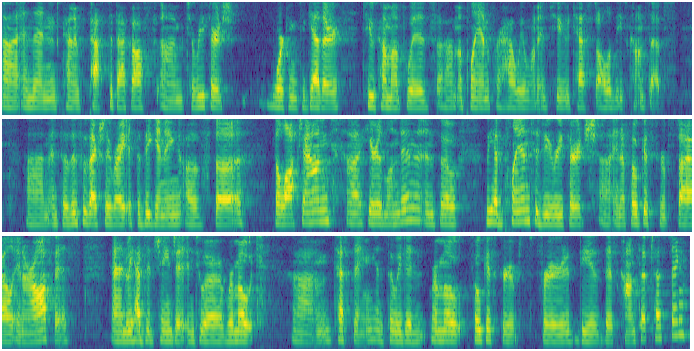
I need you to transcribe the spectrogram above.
uh, and then kind of passed it back off um, to research working together to come up with um, a plan for how we wanted to test all of these concepts. Um, and so this was actually right at the beginning of the, the lockdown uh, here in London. And so we had planned to do research uh, in a focus group style in our office, and we had to change it into a remote um, testing. And so we did remote focus groups for the, this concept testing.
